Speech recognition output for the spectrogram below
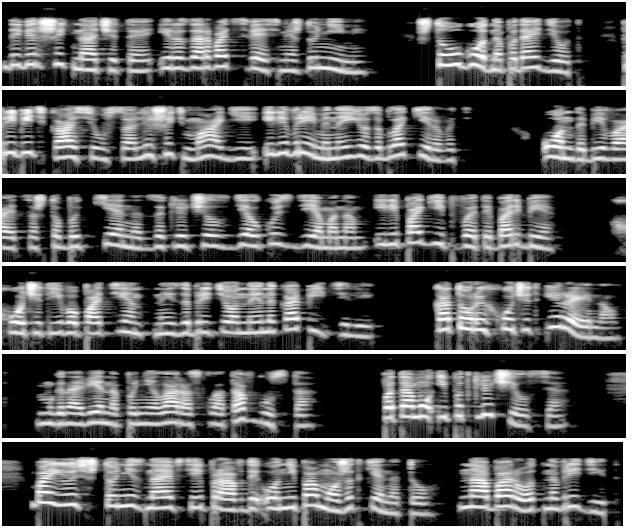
довершить начатое и разорвать связь между ними. Что угодно подойдет. Прибить Кассиуса, лишить магии или временно ее заблокировать. Он добивается, чтобы Кеннет заключил сделку с демоном или погиб в этой борьбе. Хочет его патент на изобретенные накопители который хочет и Рейнольд, мгновенно поняла расклад Августа. Потому и подключился. Боюсь, что, не зная всей правды, он не поможет Кеннету, наоборот, навредит.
